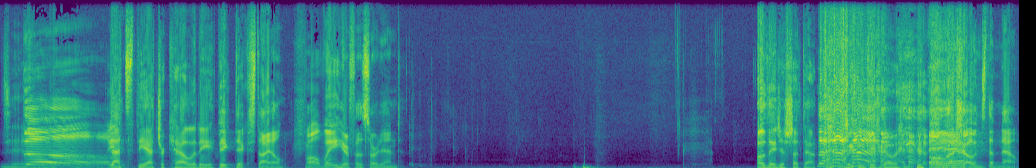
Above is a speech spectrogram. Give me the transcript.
no. That's theatricality. big dick style. Well, wait here for the sword end. Oh, they just shut down. Okay, we can keep going. Oh, And- Russia owns them now.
